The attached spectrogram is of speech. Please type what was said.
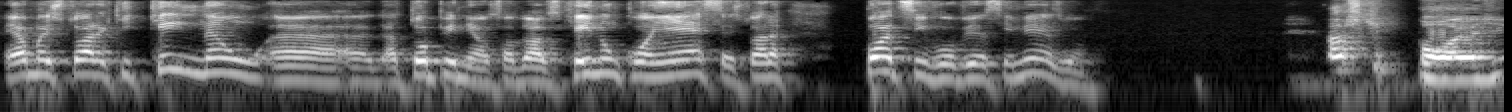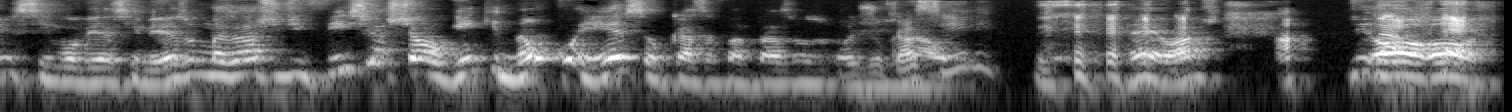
É uma história que quem não, uh, a tua opinião, Sadovski, quem não conhece a história, pode se envolver assim mesmo? Acho que pode se envolver assim mesmo, mas eu acho difícil achar alguém que não conheça o Caça Fantasmas original. Ju Cassini. É, eu acho. Ó, ó, é.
